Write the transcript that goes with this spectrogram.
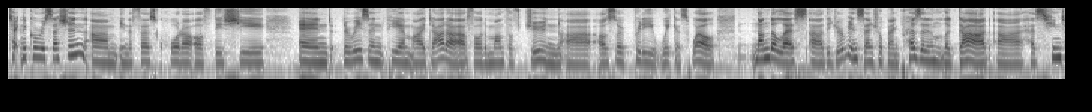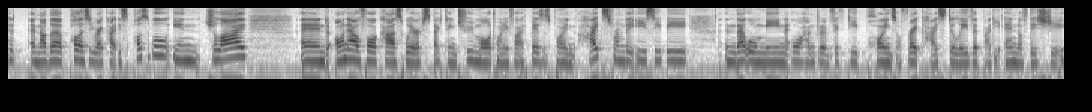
technical recession um, in the first quarter of this year, and the recent PMI data for the month of June are also pretty weak as well. Nonetheless, uh, the European Central Bank President Lagarde uh, has hinted another policy rate cut is possible in July. And on our forecast, we're expecting two more 25 basis point hikes from the ECB, and that will mean 450 points of rate hikes delivered by the end of this year.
